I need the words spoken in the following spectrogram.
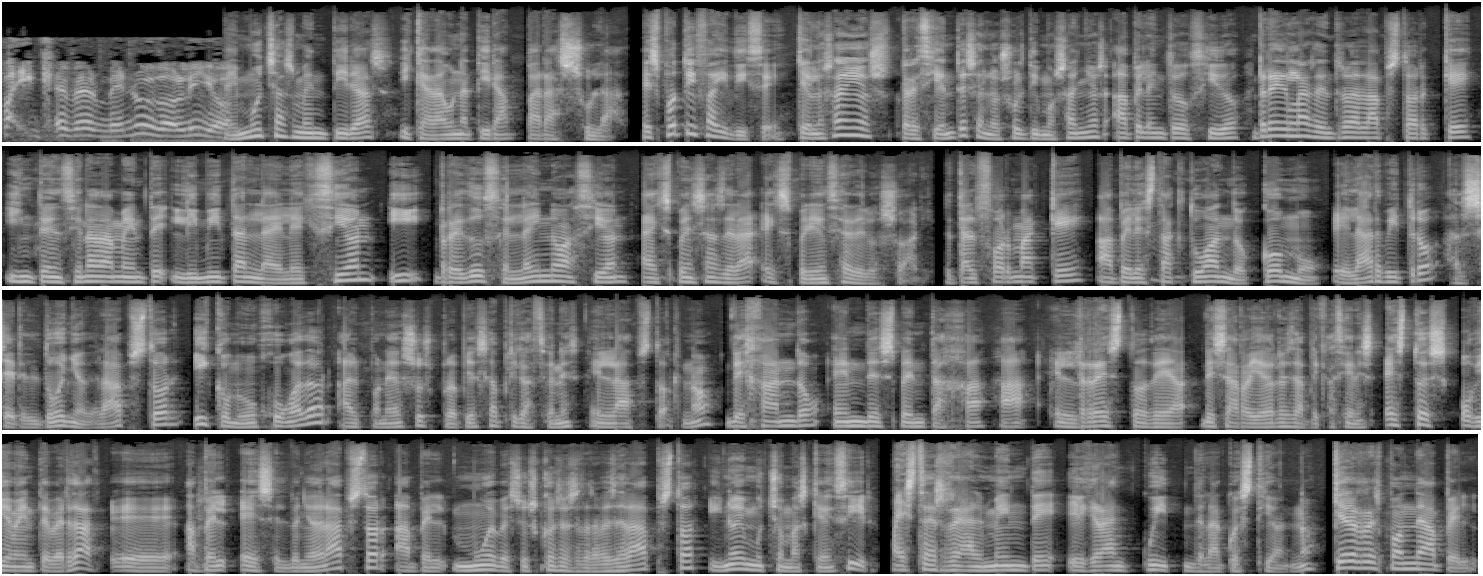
Hay que ver, menudo lío. Hay muchas mentiras y cada una tira para su lado. Spotify dice que en los años recientes, en los últimos años, Apple ha introducido reglas dentro del App Store que intencionadamente limitan la elección y reducen la innovación a expensas de la experiencia del usuario. De tal forma que Apple está actuando como el árbitro al ser el dueño de la App Store y como un jugador al poner sus propias aplicaciones en la App Store, ¿no? Dejando en desventaja a el resto de desarrolladores de aplicaciones. Esto es obviamente verdad. Eh, Apple es el dueño de la App Store, Apple mueve sus cosas a través de la App Store y no hay mucho más que decir. Este es realmente el gran quid de la cuestión, ¿no? ¿Qué le responde Apple?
